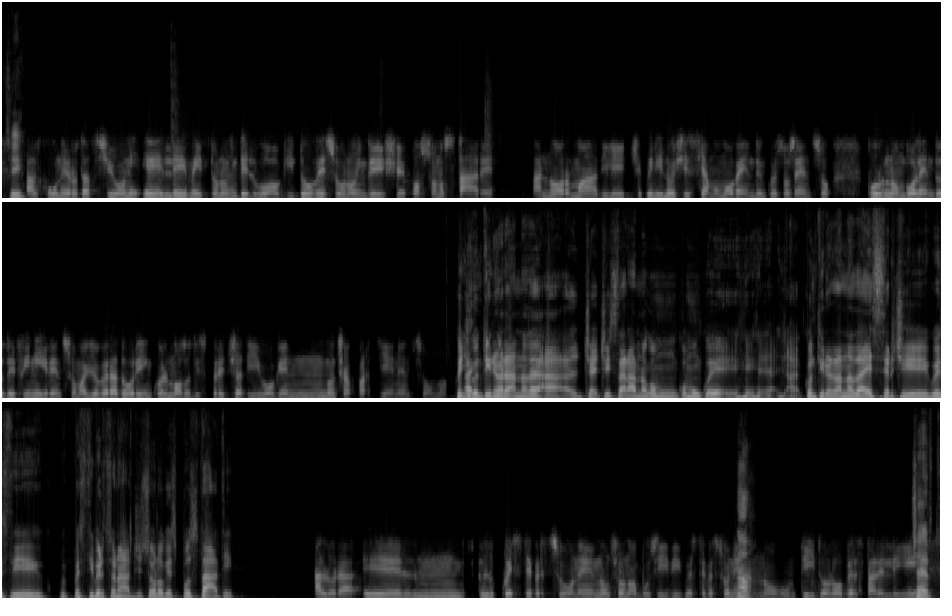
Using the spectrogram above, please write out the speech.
sì. alcune rotazioni e le mettono in dei luoghi dove sono invece, possono stare a norma di legge. Quindi noi ci stiamo muovendo in questo senso, pur non volendo definire insomma, gli operatori in quel modo dispregiativo che non ci appartiene. Insomma. Quindi eh. continueranno a, cioè, ci saranno comun- comunque continueranno ad esserci questi, questi personaggi, solo che spostati. Allora, eh, queste persone non sono abusivi, queste persone no. hanno un titolo per stare lì, certo.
